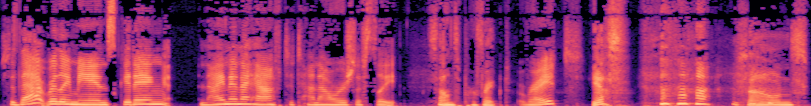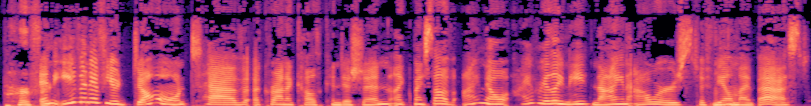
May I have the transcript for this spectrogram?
So that really means getting nine and a half to 10 hours of sleep, Sounds perfect. right? Yes. Sounds perfect. And even if you don't have a chronic health condition like myself, I know I really need nine hours to feel mm-hmm. my best.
